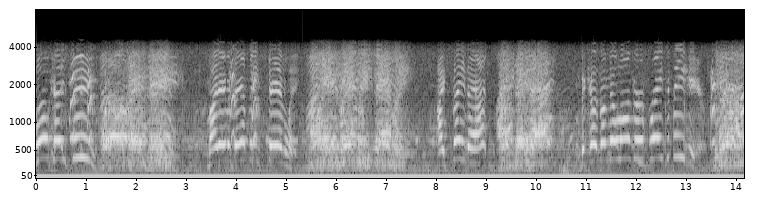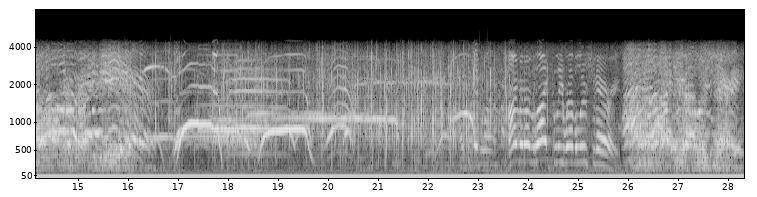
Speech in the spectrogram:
Hello, KC. Hello, KC. My name is Anthony Stanley. My name is Anthony Stanley. I say that. I say that. Because I'm no longer afraid to be here. Because I'm no longer afraid to be here. I'm an unlikely revolutionary. I'm an unlikely revolutionary.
